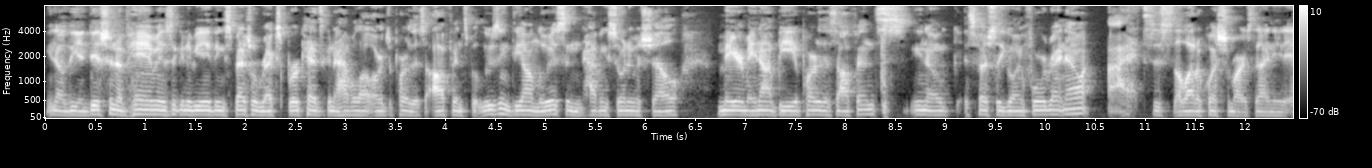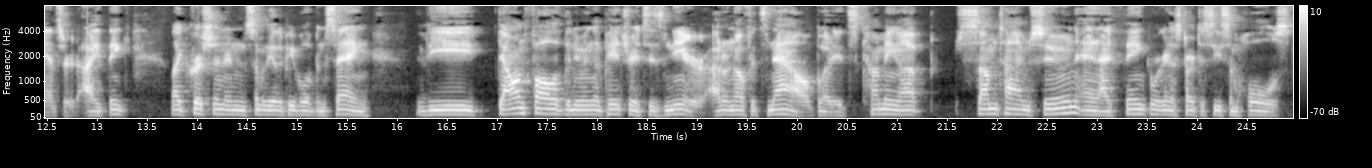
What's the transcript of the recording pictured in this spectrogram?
you know, the addition of him isn't going to be anything special. Rex Burkhead's going to have a lot larger part of this offense, but losing Dion Lewis and having Sony Michel may or may not be a part of this offense, you know, especially going forward right now. I, it's just a lot of question marks that I need answered. I think, like Christian and some of the other people have been saying, the downfall of the New England Patriots is near. I don't know if it's now, but it's coming up sometime soon, and I think we're going to start to see some holes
